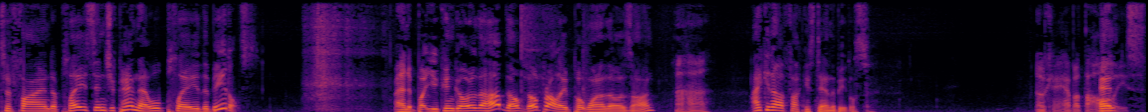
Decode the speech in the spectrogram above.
to find a place in Japan that will play the Beatles. And but you can go to the hub; they'll they'll probably put one of those on. Uh huh. I cannot fucking stand the Beatles. Okay, how about the And Hollies?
